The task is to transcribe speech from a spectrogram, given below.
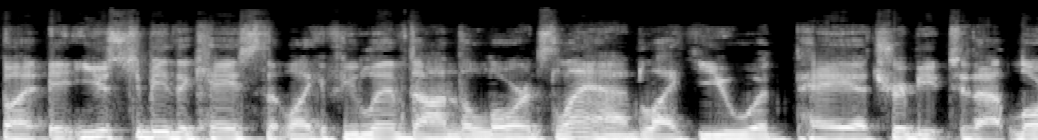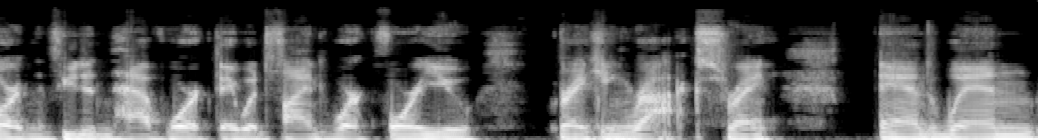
but it used to be the case that like if you lived on the lord's land, like you would pay a tribute to that lord, and if you didn't have work, they would find work for you breaking rocks, right? And when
